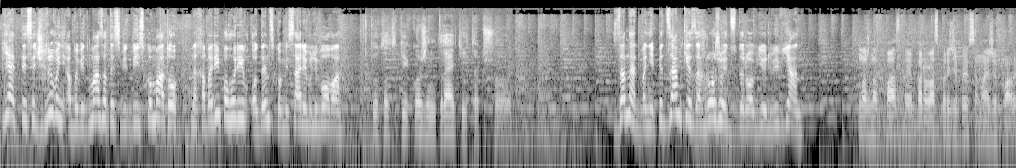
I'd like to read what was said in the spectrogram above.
5 тисяч гривень, аби відмазатись від військомату. На хабарі погорів один з комісарів Львова. Тут такий кожен третій, так що Занедбані підземки загрожують здоров'ю львів'ян. Можна впасти, пару разів перечепився, майже впав.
